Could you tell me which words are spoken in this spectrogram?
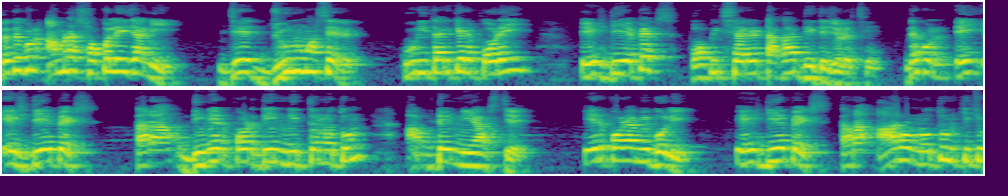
তো দেখুন, আমরা সকলেই জানি যে জুন মাসের কুড়ি তারিখের পরেই এইচডিএফএক্স প্রফিট শেয়ারের টাকা দিতে চলেছে। দেখুন, এই এইচডিএফএক্স তারা দিনের পর দিন নিত্য নতুন আপডেট নিয়ে আসছে। এরপরে আমি বলি এইচডিএফএক্স তারা আরও নতুন কিছু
